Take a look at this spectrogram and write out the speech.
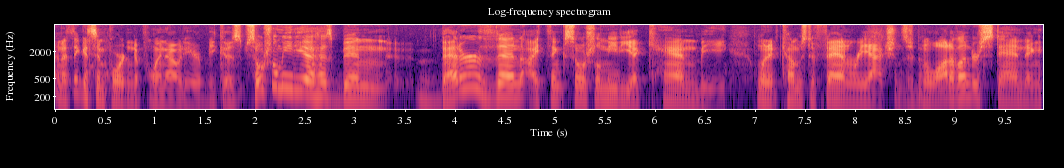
And I think it's important to point out here because social media has been better than I think social media can be when it comes to fan reactions. There's been a lot of understanding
